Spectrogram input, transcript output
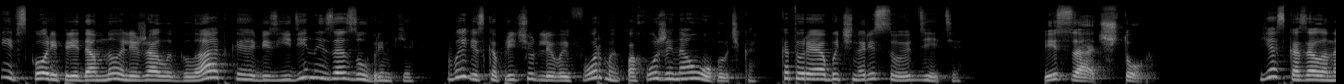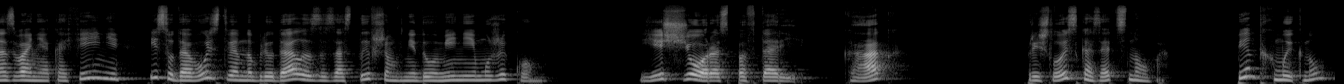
и вскоре передо мной лежала гладкая, без единой зазубринки, вывеска причудливой формы, похожей на облачко, которое обычно рисуют дети. «Писать что?» Я сказала название кофейни и с удовольствием наблюдала за застывшим в недоумении мужиком. Еще раз повтори. Как? Пришлось сказать снова. Пент хмыкнул,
